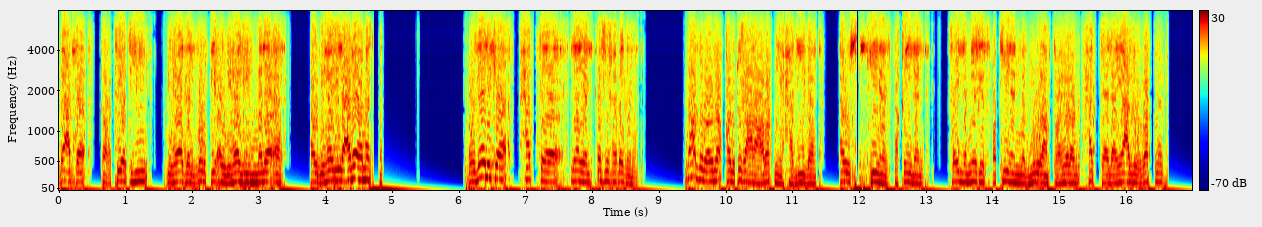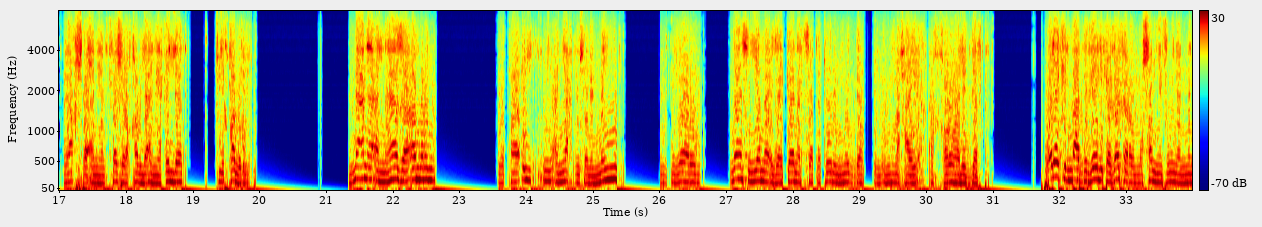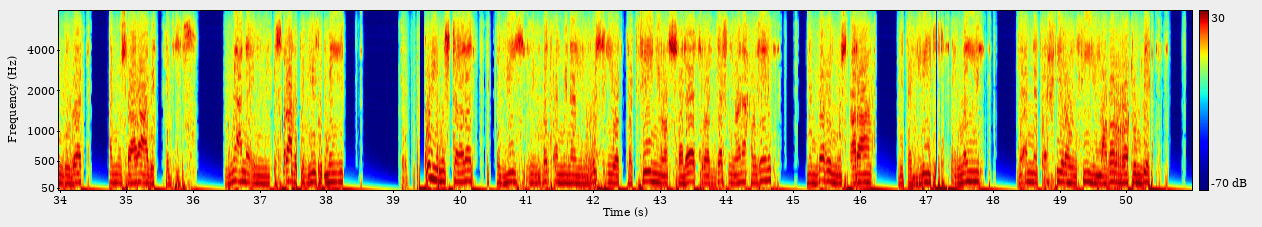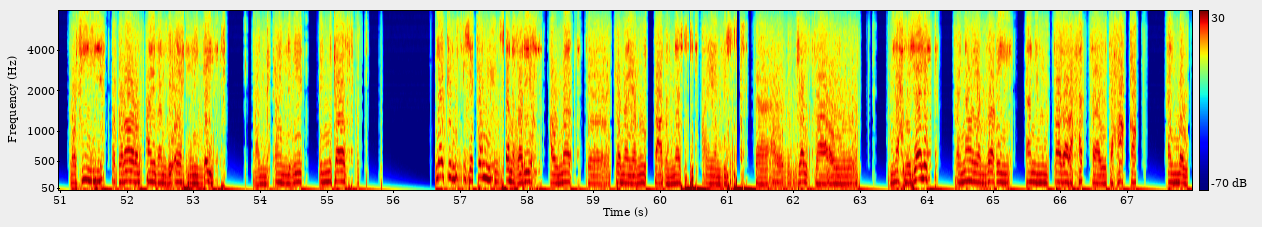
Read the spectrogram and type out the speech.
بعد تغطيته بهذا البرد أو بهذه الملاءة أو بهذه العباءة مثلا وذلك حتى لا ينتفخ بدنه. بعض العلماء قالوا تجعل على بطنه حديدة أو سكينا ثقيلا فإن لم يجد فطينا مبلولا طاهرا حتى لا يعلو بطنه فيخشى أن ينفجر قبل أن يحل في قبره. بمعنى أن هذا أمر وقائي من أن يحدث للميت انفجار لا سيما إذا كانت ستطول المدة اللي هم حيأخروها للدفن. ولكن بعد ذلك ذكر المصنفون المندوبات المسارعة بمعنى أن الإسراع بتجهيز الميت كل مشتغلات التجهيز بدءا من الغسل والتكفين والصلاة والدفن ونحو ذلك ينبغي المسارعة بتجهيز الميت لأن تأخيره فيه مضرة به وفيه إضرار أيضا بأهل البيت يعني أهل البيت المتوفى لكن إذا كان الإنسان غريق أو مات كما يموت بعض الناس حاليا بالسكتة أو بالجلطة أو نحو ذلك فإنه ينبغي أن ينتظر حتى يتحقق الموت.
